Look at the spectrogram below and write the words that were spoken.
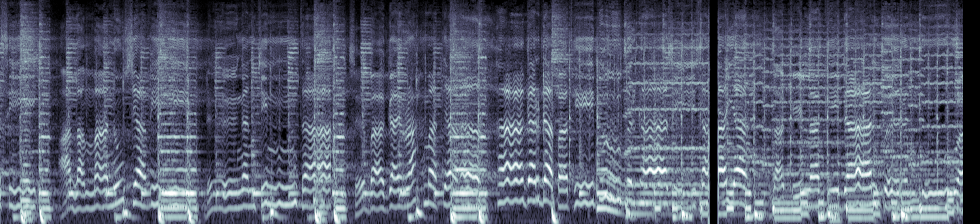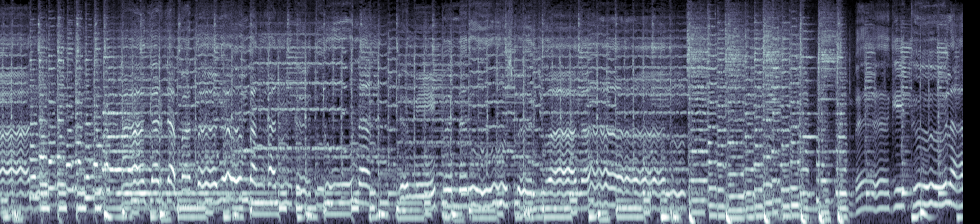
kasih alam manusiawi dengan cinta sebagai rahmatnya agar dapat hidup berkasih sayang laki-laki dan perempuan. Agar dapat mengembangkan keturunan demi penerus perjuangan Begitulah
